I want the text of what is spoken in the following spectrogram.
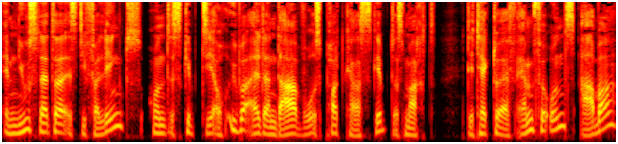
Im Newsletter ist die verlinkt und es gibt sie auch überall dann da, wo es Podcasts gibt. Das macht Detektor FM für uns, aber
